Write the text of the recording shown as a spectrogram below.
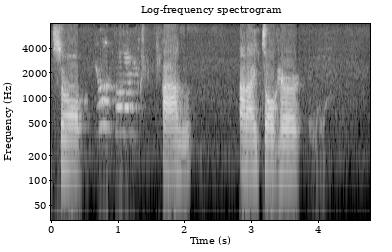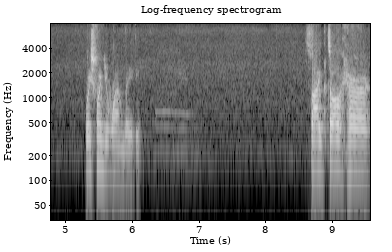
So, um, and I told her, which one you want, baby? So I told her,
